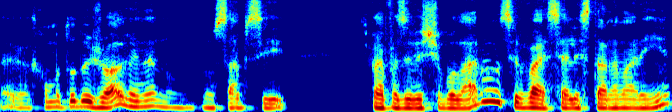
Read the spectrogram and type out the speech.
É, como todo jovem, né? Não, não sabe se vai fazer vestibular ou se vai se alistar na Marinha,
